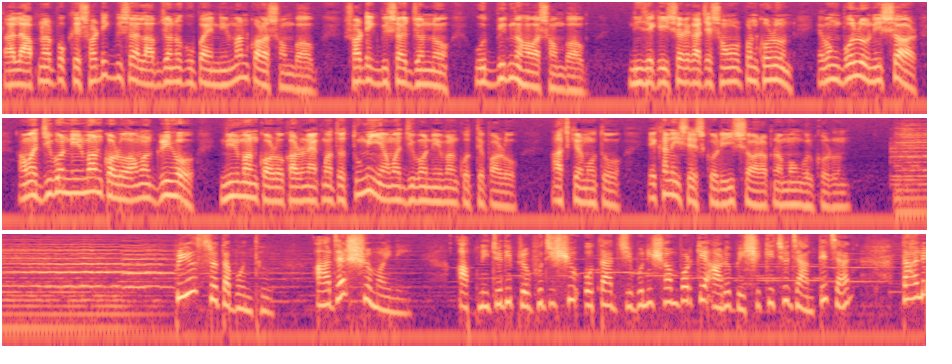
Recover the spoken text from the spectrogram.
তাহলে আপনার পক্ষে সঠিক বিষয়ে লাভজনক উপায়ে নির্মাণ করা সম্ভব, সঠিক বিষয়ের জন্য উদ্বিগ্ন হওয়া সম্ভব। নিজেকে ঈশ্বরের কাছে সমর্পণ করুন এবং বলুন, ঈশ্বর, আমার জীবন নির্মাণ করো, আমার গৃহ নির্মাণ করো, কারণ একমাত্র তুমিই আমার জীবন নির্মাণ করতে পারো। আজকের মতো এখানেই শেষ করি। ঈশ্বর আপনার মঙ্গল করুন। প্রিয় শ্রোতা বন্ধু, আজ আর সময় নেই। আপনি যদি প্রভু যীশু ও তার জীবনী সম্পর্কে আরও বেশি কিছু জানতে চান, তাহলে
